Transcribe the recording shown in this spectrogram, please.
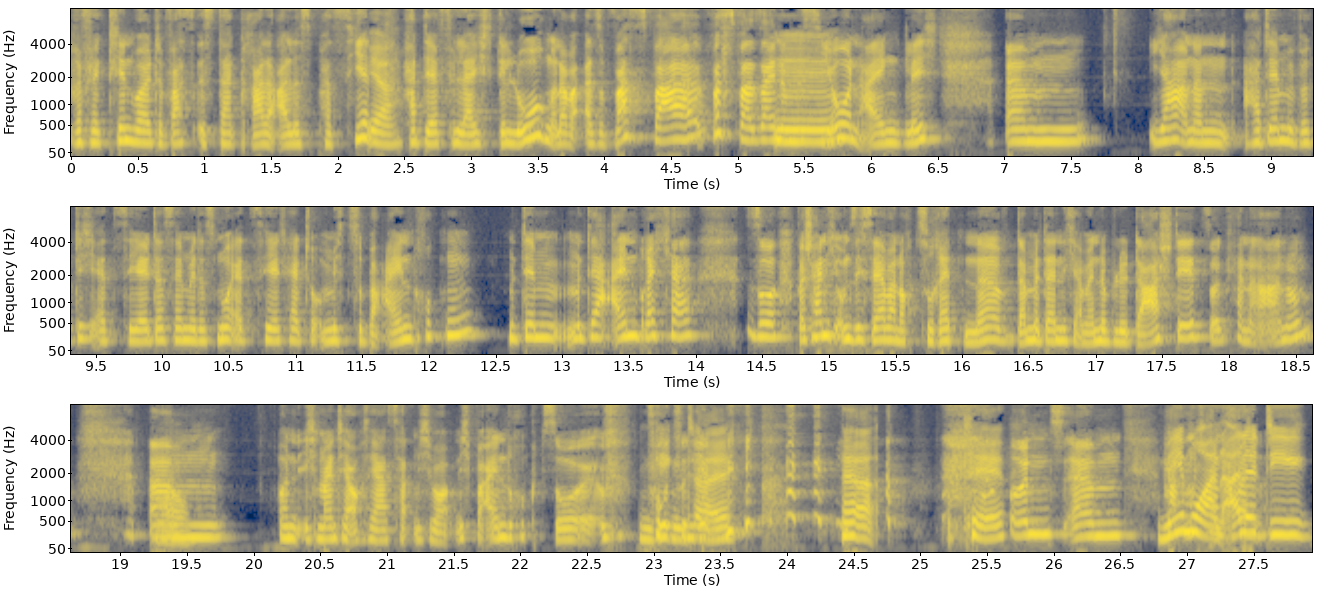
reflektieren wollte, was ist da gerade alles passiert? Ja. Hat der vielleicht gelogen? Oder also was war, was war seine mhm. Mission eigentlich? Ähm, ja, und dann hat er mir wirklich erzählt, dass er mir das nur erzählt hätte, um mich zu beeindrucken mit dem mit der Einbrecher so wahrscheinlich um sich selber noch zu retten ne damit er nicht am Ende blöd dasteht so keine Ahnung. Wow. ähm, und ich meinte ja auch ja es hat mich überhaupt nicht beeindruckt so Im funktioniert nicht. ja okay. Und ähm, Memo an alle die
